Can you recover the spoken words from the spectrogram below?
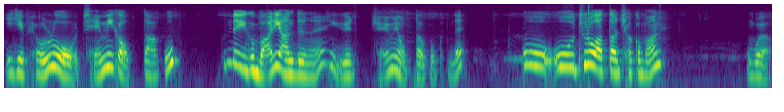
이게 별로 재미가 없다고? 근데 이거 말이 안 되네. 이게 재미없다고, 근데? 오, 오, 들어왔다. 잠깐만. 어, 뭐야.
